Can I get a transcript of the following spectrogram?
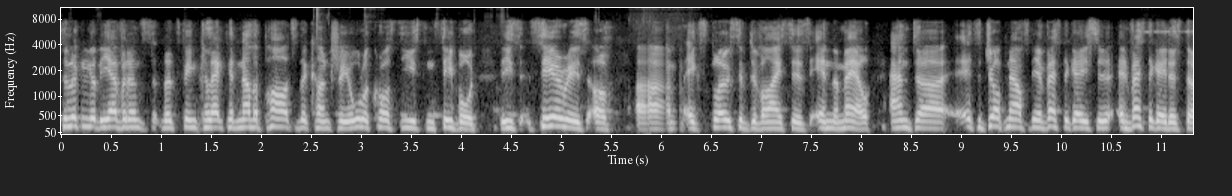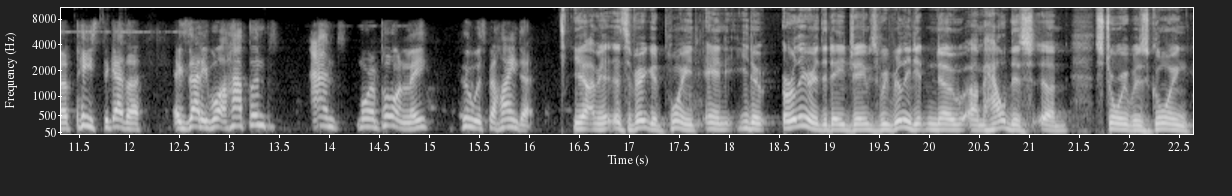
to looking at the evidence that's been collected in other parts of the country, all across the eastern seaboard, these series of um, explosive devices in the mail. And uh, it's a job now for the investigators to piece together exactly what happened and, more importantly, who was behind it. Yeah, I mean, that's a very good point. And, you know, earlier in the day, James, we really didn't know um, how this um, story was going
